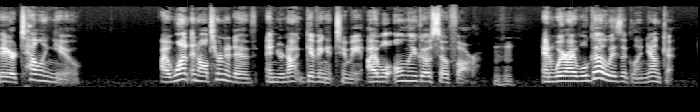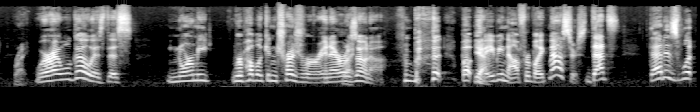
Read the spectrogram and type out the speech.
they are telling you, I want an alternative and you're not giving it to me. I will only go so far. Mm-hmm. And where I will go is a Glenn Youngkin. Right. Where I will go is this normie Republican treasurer in Arizona. but but Yeah. maybe not for Blake Masters. That's that is what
